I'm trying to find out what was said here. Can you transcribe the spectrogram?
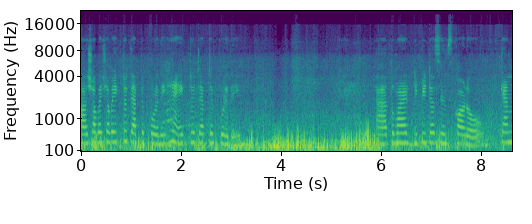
আহ, সবাই সবাই একটু ট্যাপ ট্যাপ করে দিই। হ্যাঁ একটু ট্যাপ ট্যাপ করে দিই। তোমার ডিপিটা চেঞ্জ করো। কেন?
